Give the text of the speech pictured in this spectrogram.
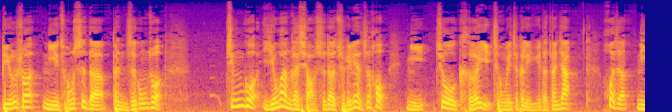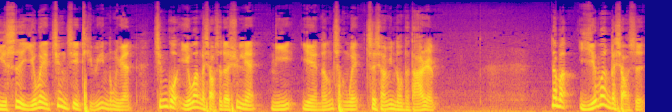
比如说你从事的本职工作。经过一万个小时的锤炼之后，你就可以成为这个领域的专家；或者你是一位竞技体育运动员，经过一万个小时的训练，你也能成为这项运动的达人。那么，一万个小时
